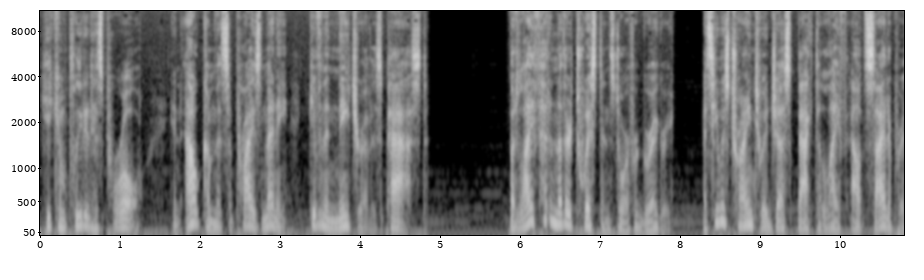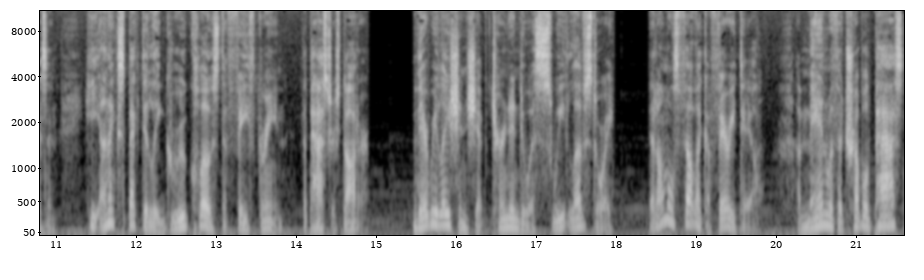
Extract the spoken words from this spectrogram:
he completed his parole, an outcome that surprised many given the nature of his past. But life had another twist in store for Gregory. As he was trying to adjust back to life outside of prison, he unexpectedly grew close to Faith Green, the pastor's daughter. Their relationship turned into a sweet love story that almost felt like a fairy tale. A man with a troubled past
